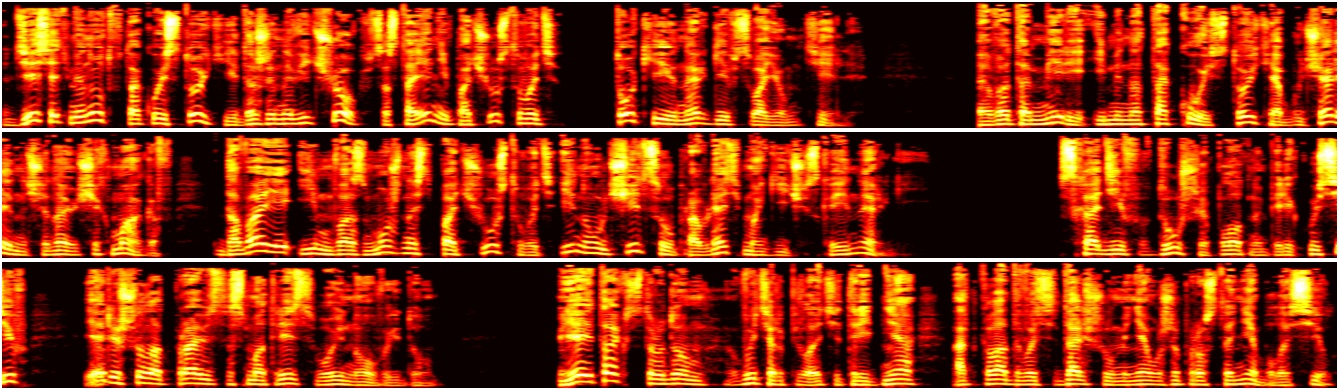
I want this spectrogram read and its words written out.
Десять минут в такой стойке и даже новичок в состоянии почувствовать токи энергии в своем теле. В этом мире именно такой стойке обучали начинающих магов, давая им возможность почувствовать и научиться управлять магической энергией. Сходив в душ и плотно перекусив, я решил отправиться смотреть свой новый дом. Я и так с трудом вытерпел эти три дня, откладывать дальше у меня уже просто не было сил.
